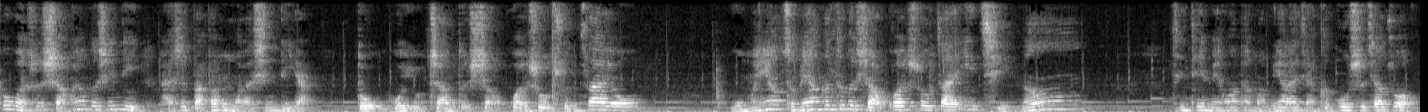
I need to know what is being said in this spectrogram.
不管是小朋友的心里，还是爸爸妈妈的心里呀，都会有这样的小怪兽存在哦。我们要怎么样跟这个小怪兽在一起呢？今天棉花糖妈妈要来讲个故事，叫做。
